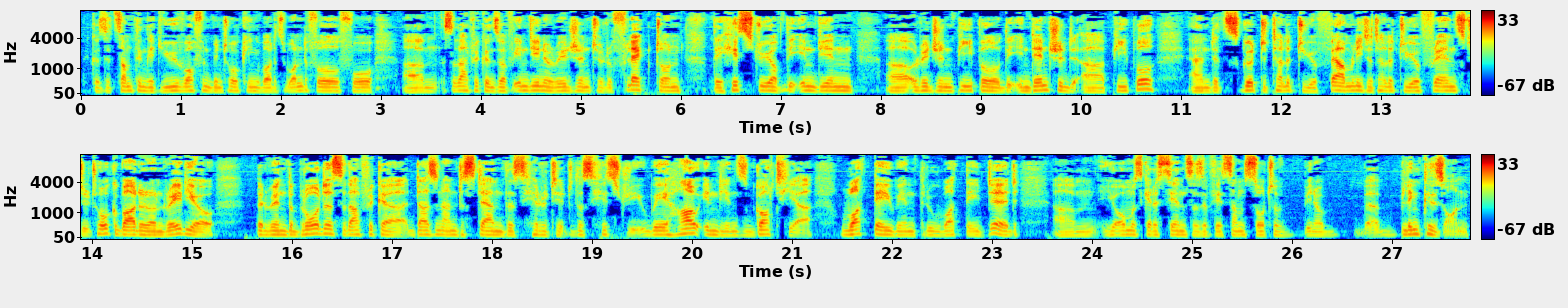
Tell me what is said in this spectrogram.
Because it's something that you've often been talking about. It's wonderful for um, South Africans of Indian origin to reflect on the history of the Indian uh, origin people or the indentured uh, people, and it's good to tell it to your family, to tell it to your friends, to talk about it on radio. But when the broader South Africa doesn't understand this heritage, this history, where how Indians got here, what they went through, what they did, um, you almost get a sense as if there's some sort of, you know, uh, blinkers on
